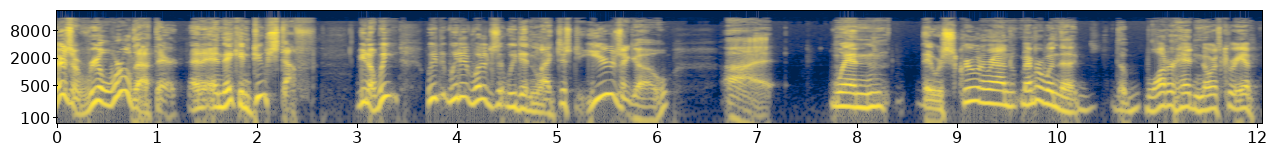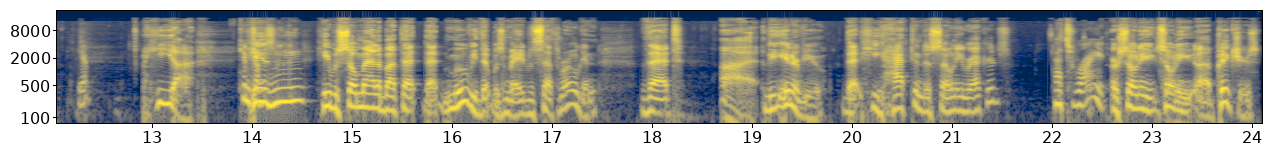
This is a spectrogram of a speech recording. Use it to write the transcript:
there's a real world out there, and, and they can do stuff. You know, we we we did what is it we didn't like just years ago, uh, when they were screwing around. Remember when the the waterhead in North Korea? Yep. He uh, Kim his, he was so mad about that that movie that was made with Seth Rogen that uh, the interview that he hacked into Sony Records That's right. or Sony Sony uh, Pictures.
